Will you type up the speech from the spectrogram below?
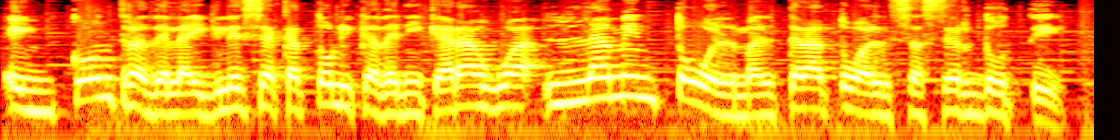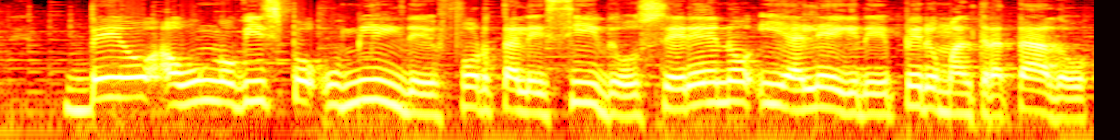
en contra de la Iglesia Católica de Nicaragua, lamentó el maltrato al sacerdote. Veo a un obispo humilde, fortalecido, sereno y alegre, pero maltratado.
